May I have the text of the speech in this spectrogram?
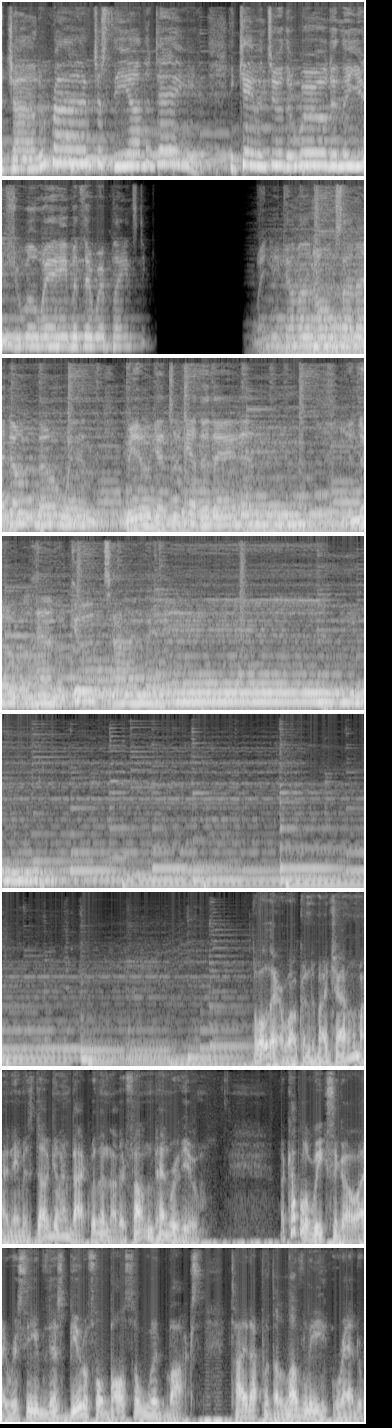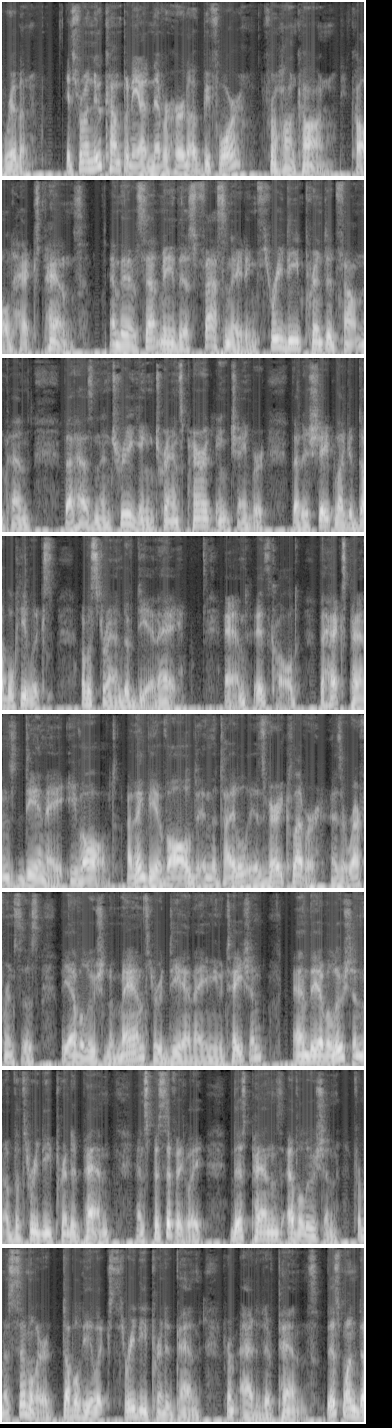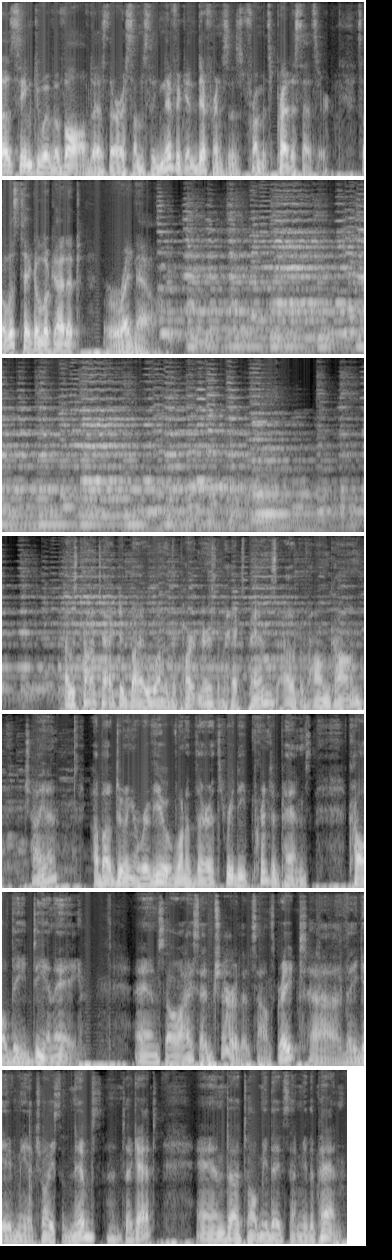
A child arrived just the other day. He came into the world in the usual way, but there were planes to. When you come on home, son, I don't know when we'll get together then. You know we'll have a good time then. Welcome to my channel. My name is Doug and I'm back with another fountain pen review. A couple of weeks ago I received this beautiful balsa wood box tied up with a lovely red ribbon. It's from a new company I'd never heard of before from Hong Kong called Hex Pens and they have sent me this fascinating 3D printed fountain pen that has an intriguing transparent ink chamber that is shaped like a double helix of a strand of DNA and it's called the hex pen's DNA evolved. I think the evolved in the title is very clever as it references the evolution of man through DNA mutation and the evolution of the 3D printed pen and specifically this pen's evolution from a similar double helix 3D printed pen from additive pens. This one does seem to have evolved as there are some significant differences from its predecessor. So let's take a look at it right now. I was contacted by one of the partners of Hex Pens out of Hong Kong, China, about doing a review of one of their 3D printed pens called the DNA. And so I said, sure, that sounds great. Uh, they gave me a choice of nibs to get and uh, told me they'd send me the pen.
